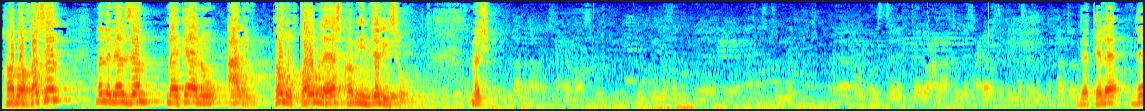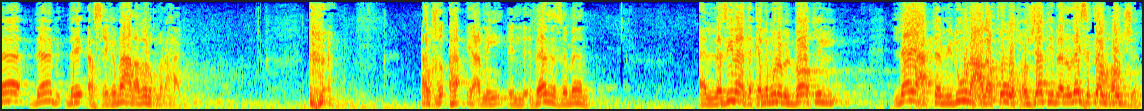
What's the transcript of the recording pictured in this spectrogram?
خاب وخسر من لم يلزم ما كانوا عليه. هم القوم لا يشقى بهم جليسهم. ماشي. ده كلام ده ده ده أصل يا جماعة أنا أقول لكم على حاجة. يعني في هذا الزمان الذين يتكلمون بالباطل لا يعتمدون على قوة حجتهم لأنه ليست لهم حجة.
